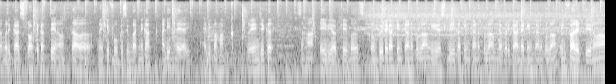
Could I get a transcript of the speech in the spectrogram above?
memory card slot එකක් තියෙනවා. තව මේකේ focusing button එකක් අඩි 6යි අඩි 5ක් range එක සහ AV out cables computer එකකින් කරන්න පුළුවන් USB එකකින් කරන්න පුළුවන් memory card එකකින් කරන්න පුළුවන් infrared තියෙනවා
